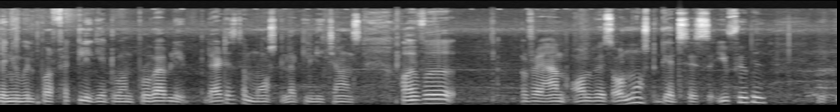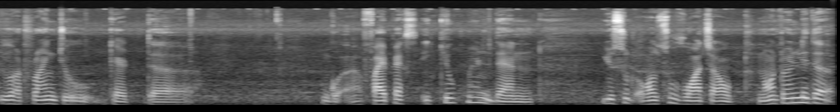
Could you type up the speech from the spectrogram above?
then you will perfectly get one. Probably that is the most luckily chance. However Rayan always almost gets his if you will you are trying to get the 5x uh, equipment then you should also watch out. Not only the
